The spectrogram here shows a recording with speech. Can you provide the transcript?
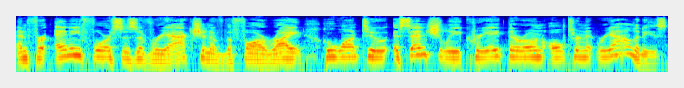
and for any forces of reaction of the far right who want to essentially create their own alternate realities.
